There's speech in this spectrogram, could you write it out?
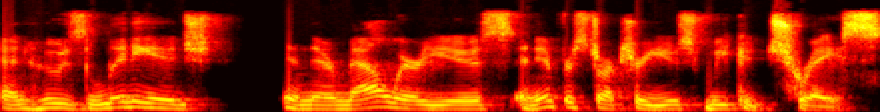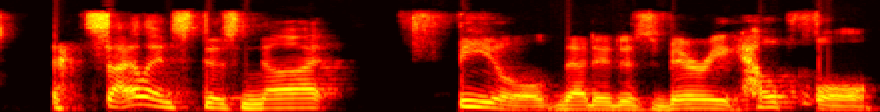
And whose lineage in their malware use and infrastructure use we could trace. Cylance does not feel that it is very helpful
